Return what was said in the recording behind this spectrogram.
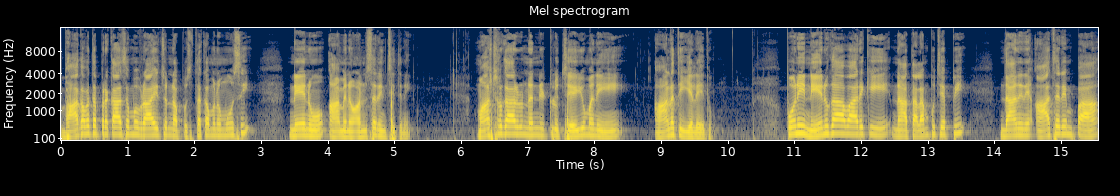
భాగవత ప్రకాశము వ్రాయుచున్న పుస్తకమును మూసి నేను ఆమెను అనుసరించి తిని మాస్టర్ గారు నన్నిట్లు చేయుమని ఆన తీయలేదు. పోనీ నేనుగా వారికి నా తలంపు చెప్పి దానిని ఆచరింప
